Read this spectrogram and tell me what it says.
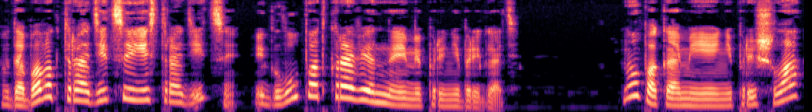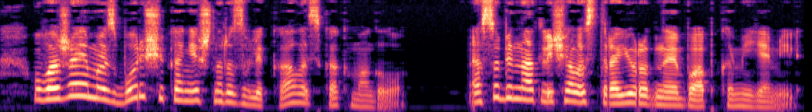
Вдобавок традиции есть традиции, и глупо откровенно ими пренебрегать. Но пока Мия не пришла, уважаемое сборище, конечно, развлекалось как могло. Особенно отличалась троюродная бабка Миямиль.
